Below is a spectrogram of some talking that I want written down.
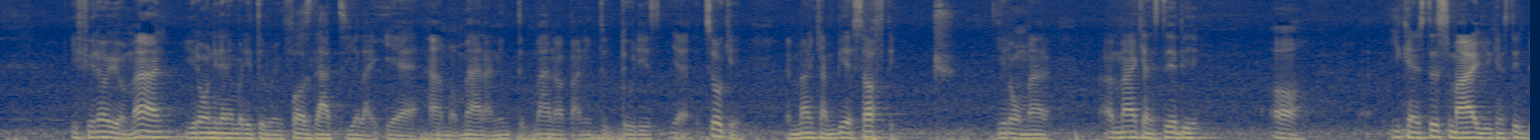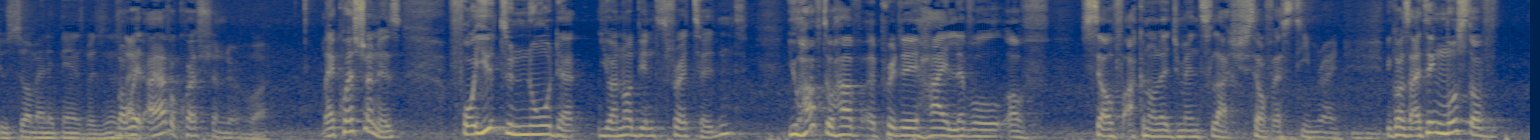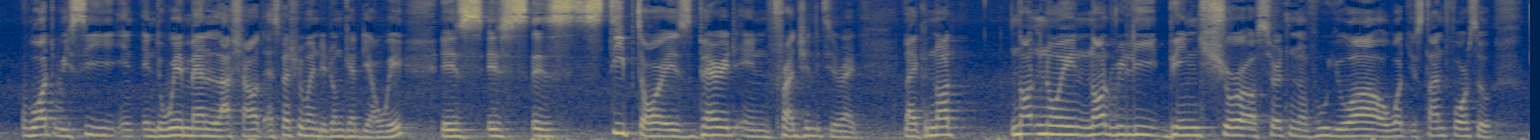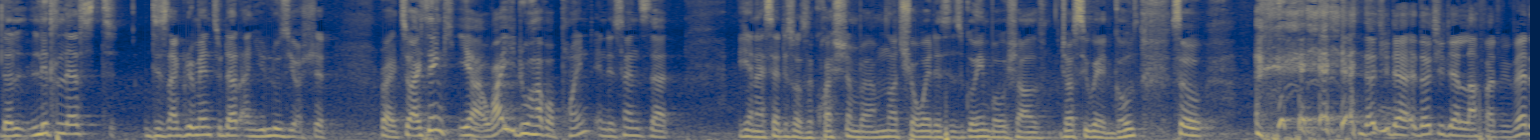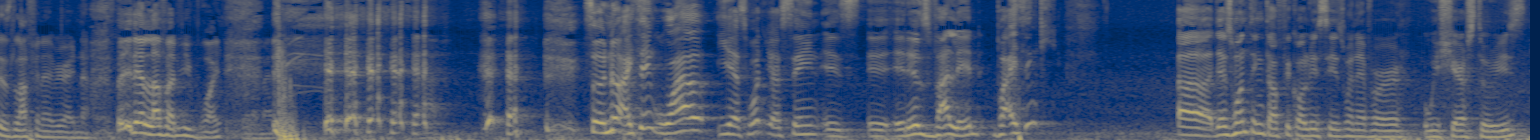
If you know you're a man, you don't need anybody to reinforce that. to you. like, yeah, I'm a man. I need to man up. I need to do this. Yeah, it's okay. A man can be a softie. It don't matter. A man can still be, oh, you can still smile. You can still do so many things. But, But like, wait, I have a question though. what? My question is for you to know that you are not being threatened, you have to have a pretty high level of self acknowledgement slash self esteem, right? Mm-hmm. Because I think most of what we see in, in the way men lash out, especially when they don't get their way, is is is steeped or is buried in fragility, right? Like not not knowing, not really being sure or certain of who you are or what you stand for. So the littlest disagreement to that, and you lose your shit, right? So I think, yeah, why you do have a point in the sense that, again, I said this was a question, but I'm not sure where this is going, but we shall just see where it goes. So. don't you dare! Don't you dare laugh at me. Ben is laughing at me right now. Don't you dare laugh at me, boy. So no, I think while yes, what you're saying is it, it is valid, but I think uh, there's one thing Taufik always says whenever we share stories,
